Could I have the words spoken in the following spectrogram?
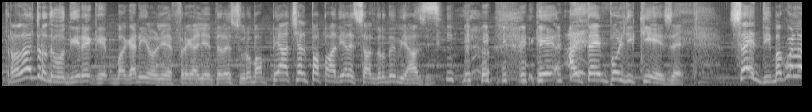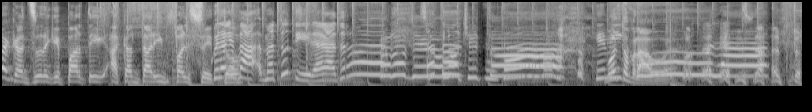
tra l'altro devo dire che magari non gliene frega niente a nessuno, ma piace al papà di Alessandro De Biasi. che al tempo gli chiese: Senti, ma qual è la canzone che parte a cantare in falsetto? Quella che fa, ma tu ti ragazzi, giro la città. che Molto bravo, eh. Esatto.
